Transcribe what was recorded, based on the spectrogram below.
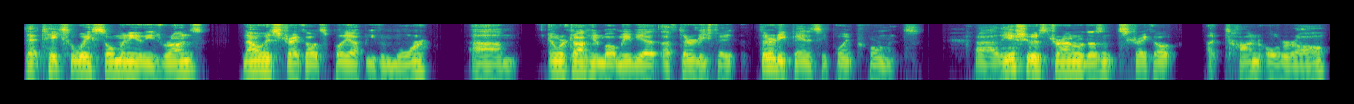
that takes away so many of these runs. Now his strikeouts play up even more. Um, and we're talking about maybe a, a 30, 30 fantasy point performance. Uh, the issue is Toronto doesn't strike out a ton overall.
